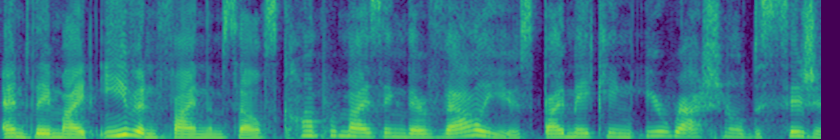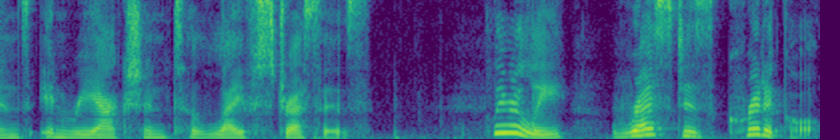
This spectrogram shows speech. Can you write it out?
And they might even find themselves compromising their values by making irrational decisions in reaction to life stresses. Clearly, rest is critical.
